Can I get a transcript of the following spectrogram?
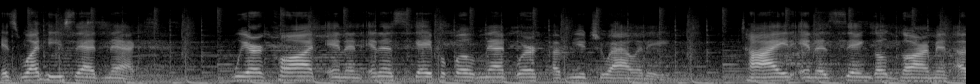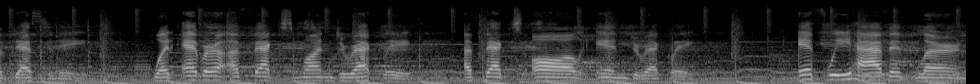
is what he said next. We are caught in an inescapable network of mutuality, tied in a single garment of destiny. Whatever affects one directly affects all indirectly. If we haven't learned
